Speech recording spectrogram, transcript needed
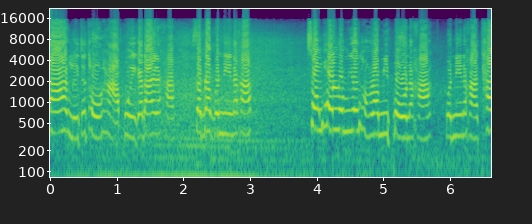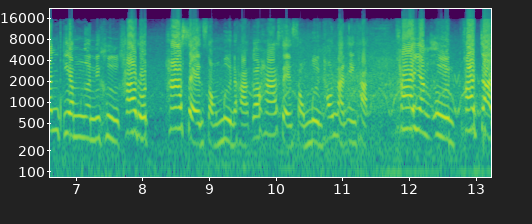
ล่างหรือจะโทรหาปุ๋ยก็ได้นะคะสำหรับวันนี้นะคะทรงพลลมยนต์ของเรามีโปรนะคะ วันนี้นะคะ ท่านเกียมเงินนี่คือค่ารถ 5 2 0 0 0 0นะคะก็ 5 2 0 0 0 0 เท่านั้นเองค่ะ ค่าอย่างอื่น ค่าจัด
